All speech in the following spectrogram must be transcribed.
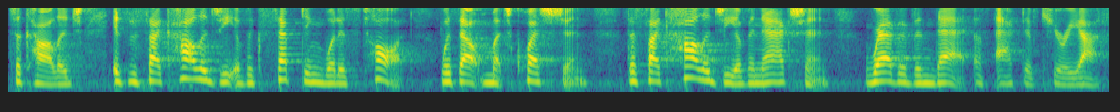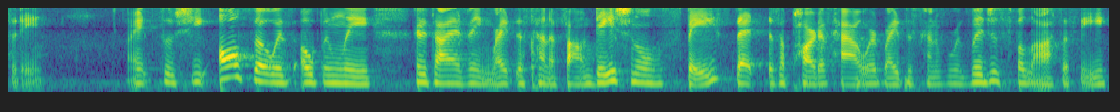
to college is the psychology of accepting what is taught without much question, the psychology of inaction, rather than that of active curiosity right? So she also is openly criticizing, right, this kind of foundational space that is a part of Howard, right, this kind of religious philosophy,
